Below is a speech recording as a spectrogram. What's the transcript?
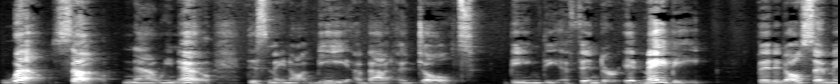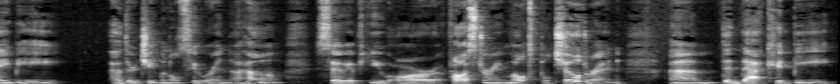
Well, so now we know this may not be about adults being the offender. It may be, but it also may be other juveniles who are in the home. So if you are fostering multiple children, um, then that could be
